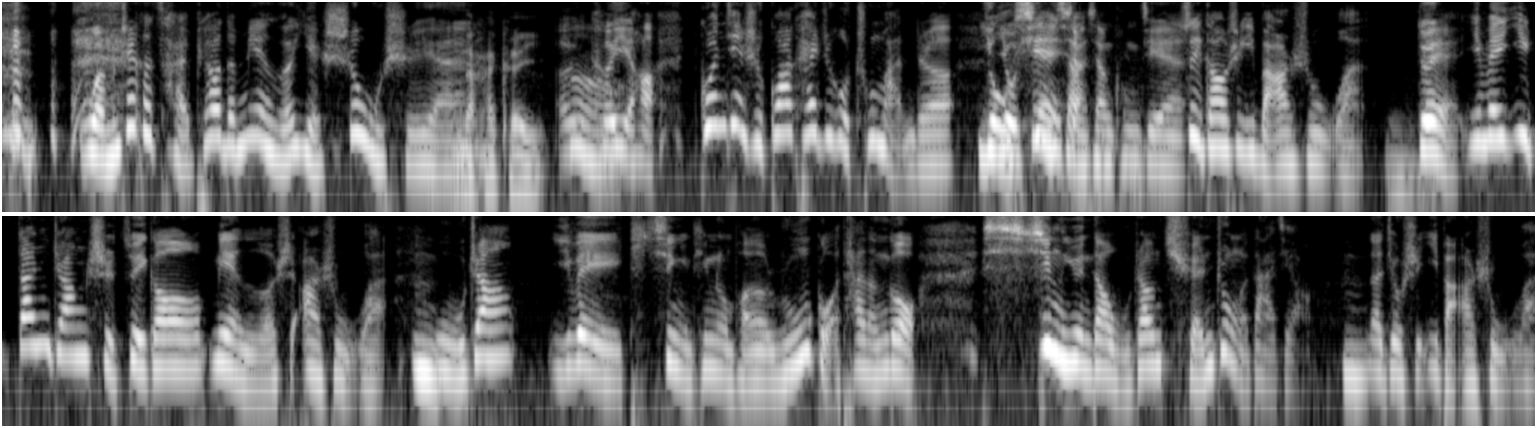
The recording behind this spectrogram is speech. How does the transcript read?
我们这个彩票的面额也是五十元 那，还可以。呃，可以哈。关键是刮开之后充满着有有限想象空间。最高是一百二十五万。对，因为一单张是最高面额是二十五万，嗯五张。一位幸运听众朋友，如果他能够幸运到五张全中了大奖，嗯那就是一百二十五万。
